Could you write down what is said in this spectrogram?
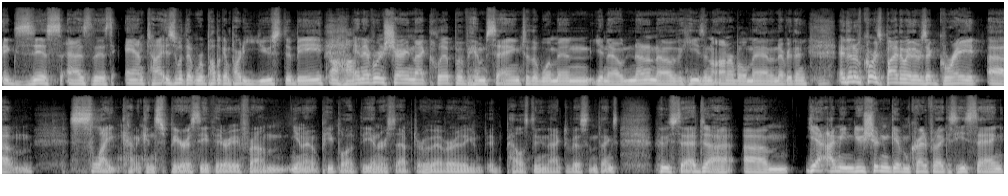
exists as this anti. This is what the Republican Party used to be, and everyone's sharing that clip of him saying to the woman, you know, no, no, no, he's an honorable man and everything. And then, of course, by the way, there's a great um, slight kind of conspiracy theory from you know people at the Intercept or whoever, the Palestinian activists and things, who said, uh, um, yeah, I mean, you shouldn't give him credit for that because he's saying,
